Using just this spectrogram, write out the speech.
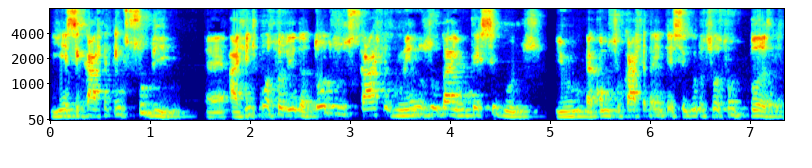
E esse caixa tem que subir. É, a gente consolida todos os caixas, menos o da Interseguros. E o, é como se o caixa da Interseguros fosse um plus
